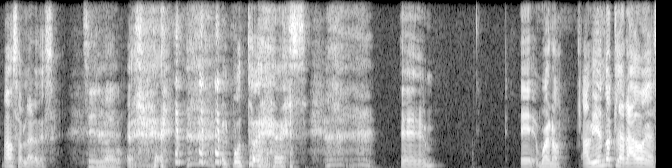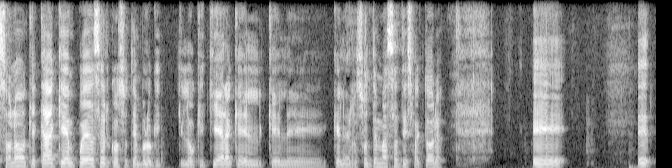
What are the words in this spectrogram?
vamos a hablar de eso. Sí, luego. el punto es, eh, eh, bueno, habiendo aclarado eso, ¿no? Que cada quien puede hacer con su tiempo lo que, lo que quiera que, que, le, que le resulte más satisfactorio. Eh, eh,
